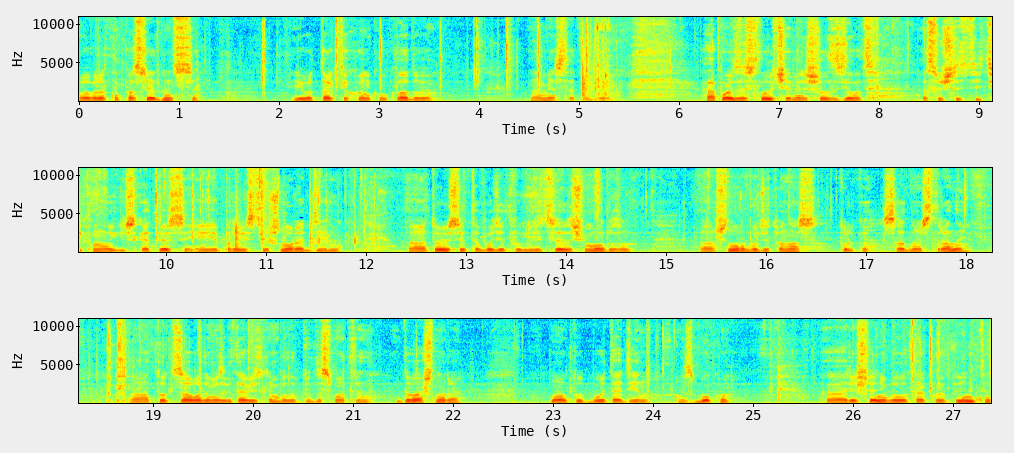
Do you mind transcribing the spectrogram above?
в обратной последовательности. И вот так тихонько укладываем на место это дело. А пользуясь случаем, решил сделать, осуществить технологическое отверстие и провести шнур отдельно. А, то есть это будет выглядеть следующим образом. А, шнур будет у нас только с одной стороны. А, тут заводом-изготовителем было предусмотрено два шнура. Но тут будет один сбоку. Решение было такое принято.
